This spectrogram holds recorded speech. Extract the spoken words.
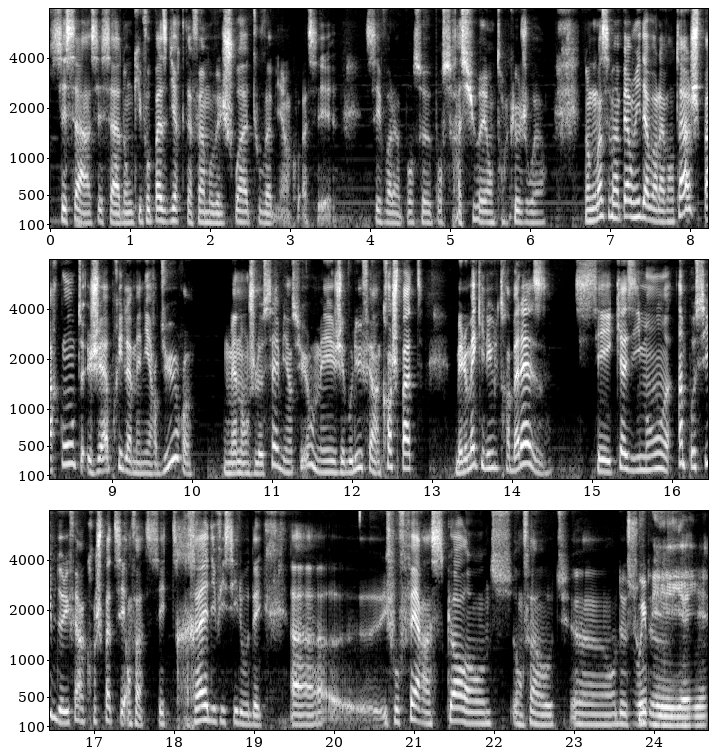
C'est ça, c'est ça. Donc il faut pas se dire que t'as fait un mauvais choix, tout va bien, quoi. C'est, c'est voilà pour se pour se rassurer en tant que joueur. Donc moi, ça m'a permis d'avoir l'avantage. Par contre, j'ai appris de la manière dure. Maintenant, je le sais, bien sûr, mais j'ai voulu faire un croche-patte. Mais le mec, il est ultra balèze. C'est quasiment impossible de lui faire un croche-patte. C'est enfin, c'est très difficile au dé. Euh, il faut faire un score en, dessous- enfin au- euh, en dessous. Oui, de- mais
